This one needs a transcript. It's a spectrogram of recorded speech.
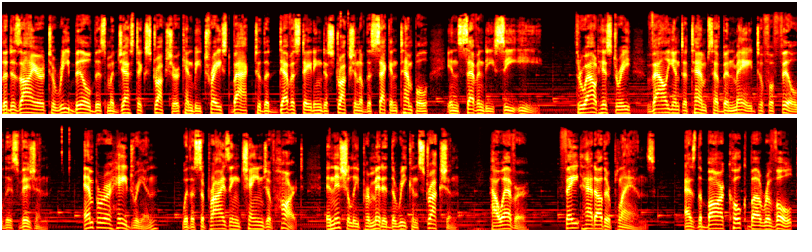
The desire to rebuild this majestic structure can be traced back to the devastating destruction of the Second Temple in 70 CE. Throughout history, valiant attempts have been made to fulfill this vision. Emperor Hadrian, with a surprising change of heart, initially permitted the reconstruction. However, fate had other plans. As the Bar Kokhba revolt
